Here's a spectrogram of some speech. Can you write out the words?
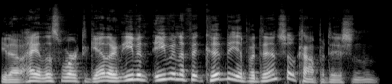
you know, hey, let's work together. And even even if it could be a potential competition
